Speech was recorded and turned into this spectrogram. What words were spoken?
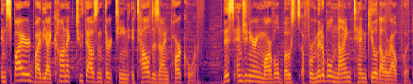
Inspired by the iconic 2013 Italdesign Parcour, this engineering marvel boasts a formidable 910 kilo output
